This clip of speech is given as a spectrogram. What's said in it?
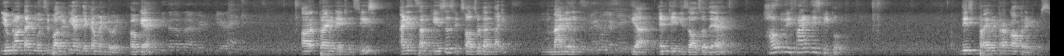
You contact municipality and they come and do it. Okay? Or private agencies. And in some cases, it's also done by manual. Yeah, emptying is also there. How do we find these people? These private truck operators.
